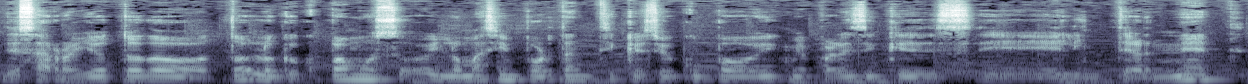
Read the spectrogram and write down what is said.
desarrolló todo, todo lo que ocupamos hoy. Lo más importante que se ocupa hoy me parece que es eh, el Internet.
